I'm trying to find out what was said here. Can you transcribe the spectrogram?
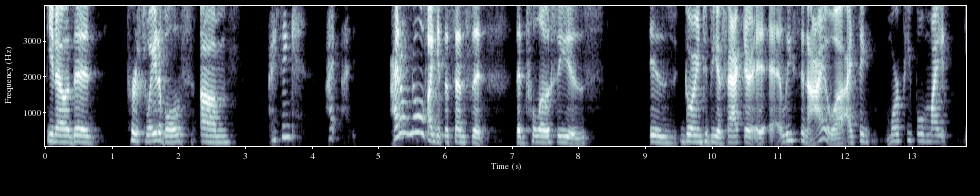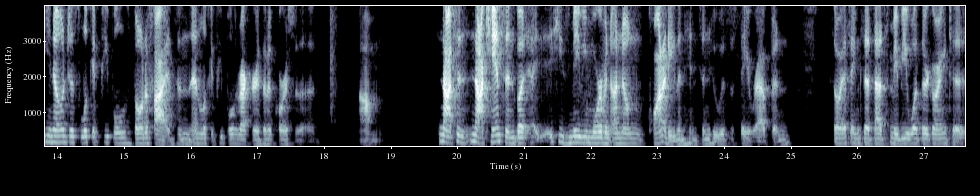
you know the persuadables, um, I think I don't know if I get the sense that that Pelosi is is going to be a factor at least in Iowa. I think more people might you know just look at people's bona fides and, and look at people's records and of course uh, um, not to knock Hansen, but uh, he's maybe more of an unknown quantity than Hinson, who is a state rep, and so I think that that's maybe what they're going to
